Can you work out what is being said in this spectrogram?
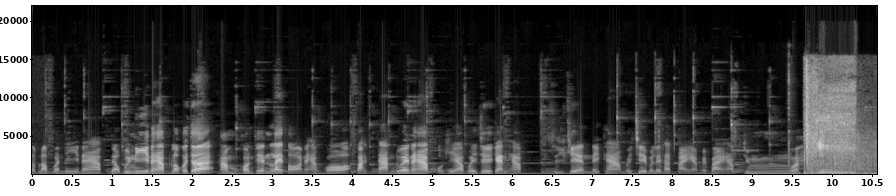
สำหรับวันนี้นะครับ เดี๋ยวพรุ่งนี้นะครับเราก็จะทำคอนเทนต์อะไรต่อนะครับ ก็ฝากติดตามด้วยนะครับ โอเคครับไว้เจอกันครับซีเกนในคราวไว้เจอกันเลยถัดไปครับบ๊ายบายครับจุ๊ม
